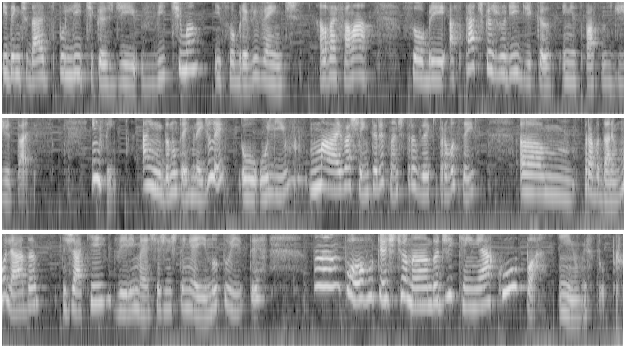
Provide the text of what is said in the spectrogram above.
identidades políticas de vítima e sobrevivente, ela vai falar sobre as práticas jurídicas em espaços digitais. Enfim, ainda não terminei de ler o, o livro, mas achei interessante trazer aqui para vocês um, para darem uma olhada, já que vira e mexe a gente tem aí no Twitter um povo questionando de quem é a culpa em um estupro.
